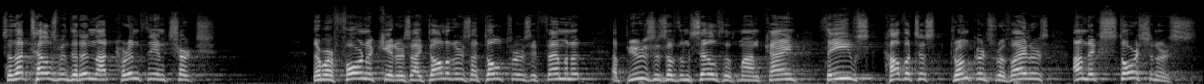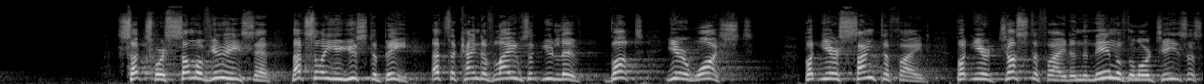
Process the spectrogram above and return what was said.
So that tells me that in that Corinthian church, there were fornicators, idolaters, adulterers, effeminate, abusers of themselves with mankind, thieves, covetous, drunkards, revilers, and extortioners. Such were some of you, he said. That's the way you used to be. That's the kind of lives that you live. But you're washed, but you're sanctified, but you're justified in the name of the Lord Jesus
